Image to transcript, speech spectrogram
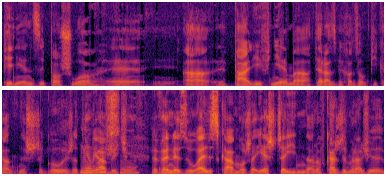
pieniędzy poszło, e, a paliw nie ma, a teraz wychodzą pikantne szczegóły, że to No miała właśnie. być wenezuelska, a może jeszcze inna. No w każdym razie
